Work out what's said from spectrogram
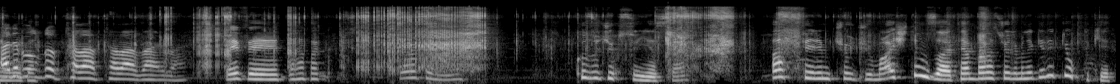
Hadi Orada. buldum tamam tamam bay bay. Evet. Aha bak. Mü? Kuzucuksun ya sen. Aferin çocuğuma. Açtın zaten. Bana söylemene gerek yoktu ki.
